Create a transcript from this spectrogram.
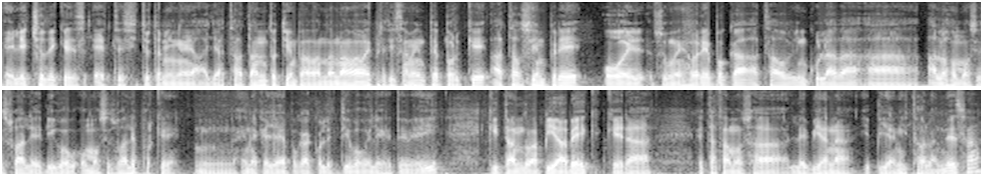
el hecho de que este sitio también haya estado tanto tiempo abandonado es precisamente porque ha estado siempre o su mejor época ha estado vinculada a, los homosexuales. Digo homosexuales porque mm, en aquella época colectivo LGTBI, quitando a Pia Beck, que era esta famosa lesbiana y pianista holandesa,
